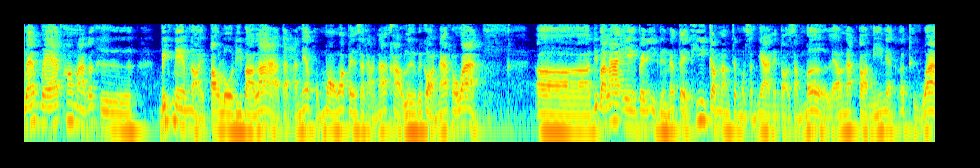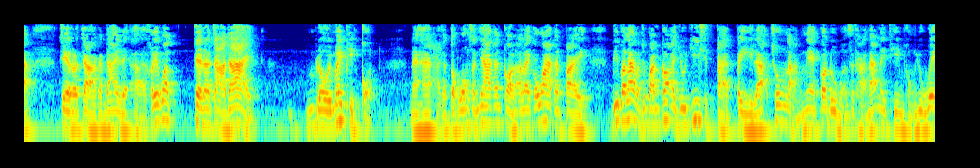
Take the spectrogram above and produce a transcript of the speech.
แวบๆเข้ามาก็คือบิ๊กเนมหน่อยเปาโลดิบาล่าแต่อันเนี้ยผมมองว่าเป็นสถานะข่าวลือไปก่อนนะ เพราะว่า ดิบาล่าเองเป็นอีกหนึ่งนักเตะที่กำลังจะหมดสัญญาในตอนซัมเมอร์แล้วณตอนนี้เนี่ยก็ถือว่าเจรจากันได้เลยเขาเรียกว่าเจรจาได้โดยไม่ผิดกฎนะฮะอาจจะตกลงสัญญากันก่อนอะไรก็ว่ากันไปดีบาร่าปัจจุบันก็อายุ 28 ปีแล้ว ช่วงหลังเนี่ยก็ดูเหมือนสถานะในทีมของยูเว่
